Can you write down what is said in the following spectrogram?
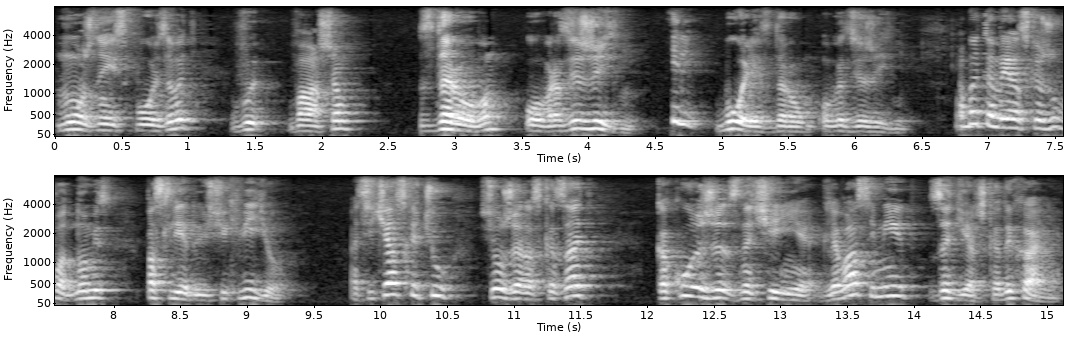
можно использовать в вашем здоровом образе жизни. Или более здоровом образе жизни. Об этом я расскажу в одном из последующих видео. А сейчас хочу все же рассказать, какое же значение для вас имеет задержка дыхания.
